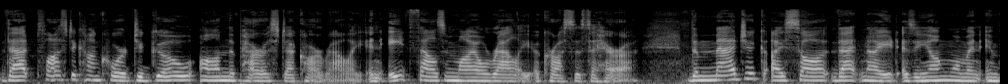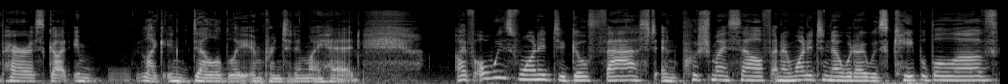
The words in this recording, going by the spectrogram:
that Place de Concorde to go on the Paris Dakar Rally, an 8,000 mile rally across the Sahara. The magic I saw that night as a young woman in Paris got in, like indelibly imprinted in my head. I've always wanted to go fast and push myself, and I wanted to know what I was capable of.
